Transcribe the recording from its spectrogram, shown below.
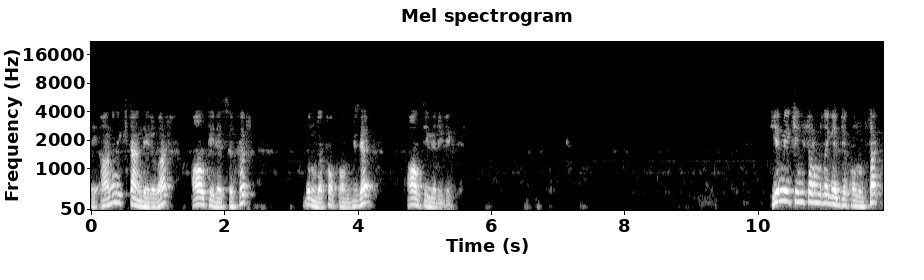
E, A'nın iki tane değeri var. 6 ile 0. Bunun da toplamı bize 6'yı verecektir. 22. sorumuza gelecek olursak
